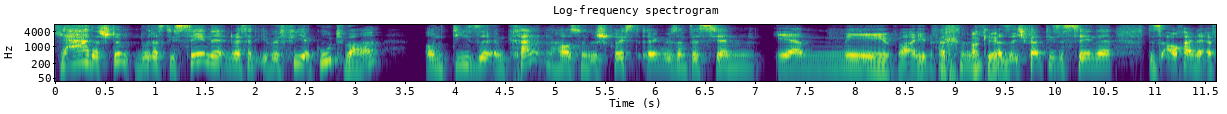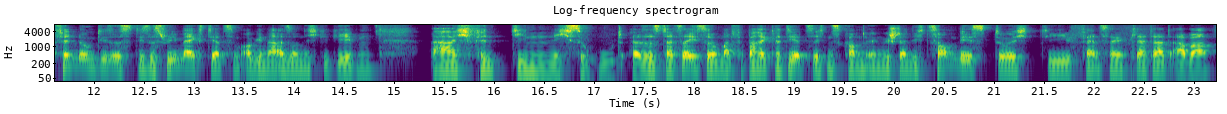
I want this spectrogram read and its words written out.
Ja, das stimmt. Nur, dass die Szene in Resident Evil 4 gut war, und diese im Krankenhaus, wenn du sprichst, irgendwie so ein bisschen eher meh war. Jedenfalls für mich. Okay. Also ich fand diese Szene, das ist auch eine Erfindung dieses, dieses Remakes, die hat es im Original so nicht gegeben. Ah, ich finde die nicht so gut. Also es ist tatsächlich so, man verbarrikadiert sich und es kommen irgendwie ständig Zombies durch die Fenster geklettert, aber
